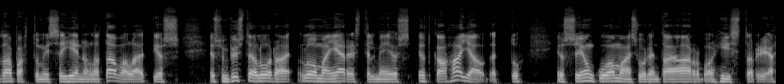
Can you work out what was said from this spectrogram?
tapahtumissa hienolla tavalla, että jos, jos me pystytään luoda, luomaan järjestelmiä, jos, jotka on hajautettu, jossa jonkun omaisuuden tai arvon historia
